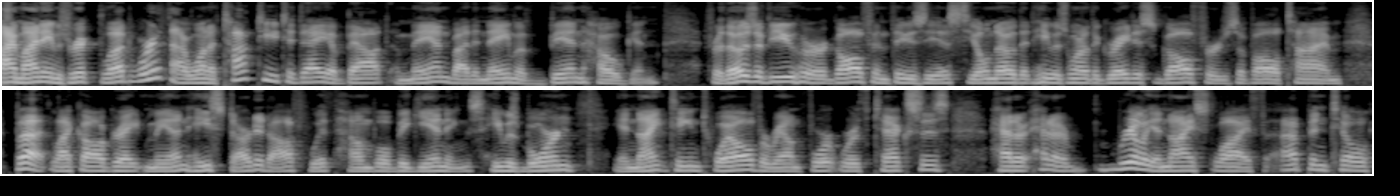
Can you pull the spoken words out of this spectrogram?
Hi, my name is Rick Bloodworth. I want to talk to you today about a man by the name of Ben Hogan. For those of you who are golf enthusiasts, you'll know that he was one of the greatest golfers of all time. But like all great men, he started off with humble beginnings. He was born in 1912 around Fort Worth, Texas. Had a had a really a nice life up until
